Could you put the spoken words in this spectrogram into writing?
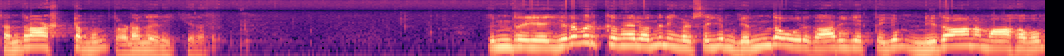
சந்திராஷ்டமம் தொடங்க இருக்கிறது. இன்றைய இரவிற்கு மேல் வந்து நீங்கள் செய்யும் எந்த ஒரு காரியத்தையும் நிதானமாகவும்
